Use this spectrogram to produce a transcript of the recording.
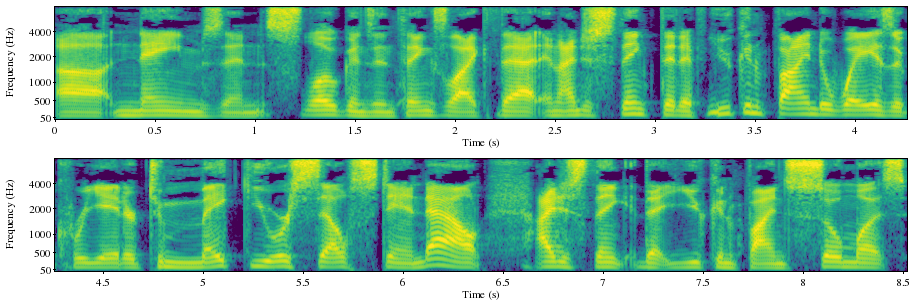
uh, names and slogans and things like that. And I just think that if you you can find a way as a creator to make yourself stand out, I just think that you can find so much,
